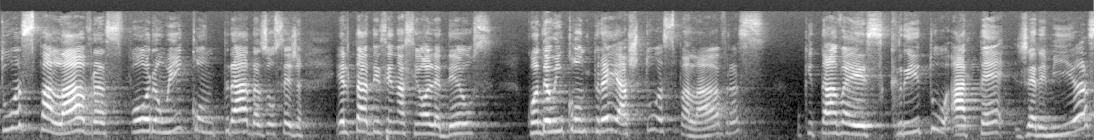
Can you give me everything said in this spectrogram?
tuas palavras foram encontradas, ou seja, ele está dizendo assim: olha, Deus, quando eu encontrei as tuas palavras, o que estava escrito até Jeremias,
